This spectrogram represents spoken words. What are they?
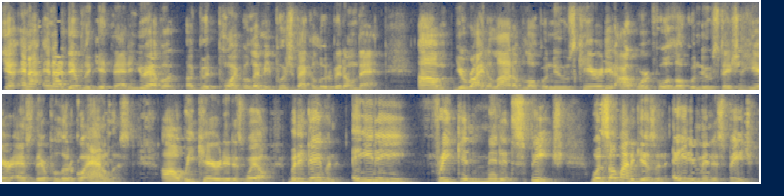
Yeah, and I, and I definitely get that. And you have a, a good point, but let me push back a little bit on that. Um, you're right. A lot of local news carried it. I work for a local news station here as their political analyst. Uh, we carried it as well. But he gave an 80 freaking minute speech. When somebody gives an 80 minute speech,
